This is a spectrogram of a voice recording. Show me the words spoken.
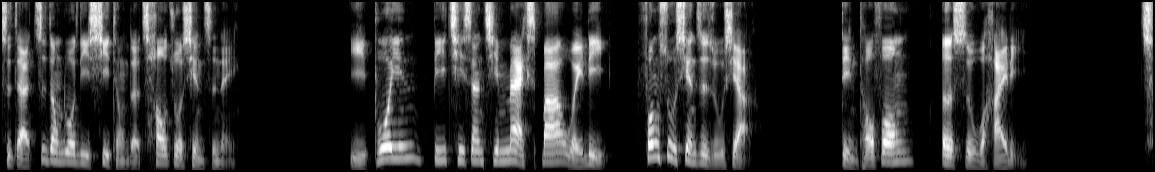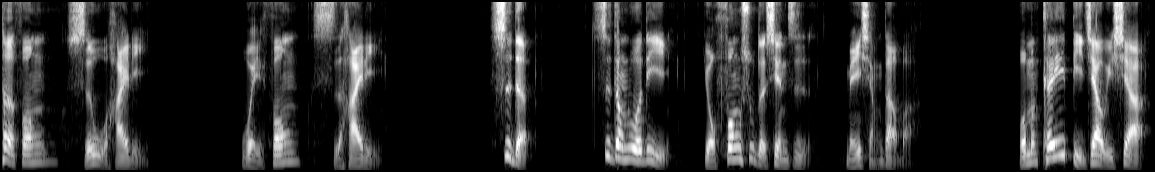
是在自动落地系统的操作限制内。以波音 B 七三七 MAX 八为例，风速限制如下：顶头风二十五海里。侧风十五海里，尾风十海里。是的，自动落地有风速的限制，没想到吧？我们可以比较一下，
